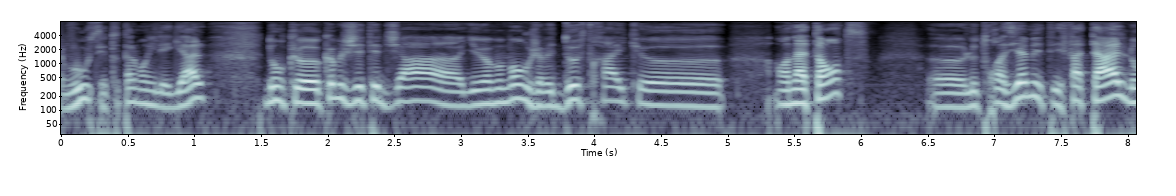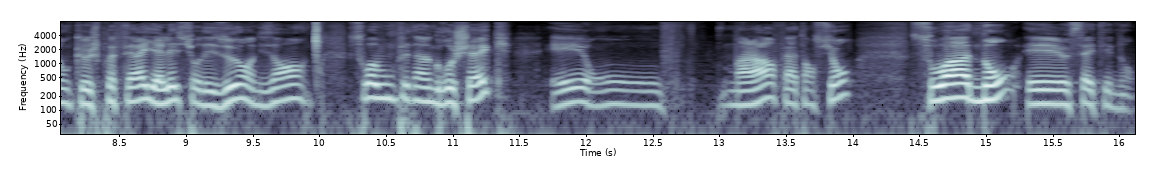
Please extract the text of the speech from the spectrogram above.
vous, c'est totalement illégal. Donc, euh, comme j'étais déjà, il y a eu un moment où j'avais deux strikes euh, en attente. le troisième était fatal, donc je préférais y aller sur des œufs en disant soit vous me faites un gros chèque et on, voilà, on fait attention, soit non et ça a été non.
